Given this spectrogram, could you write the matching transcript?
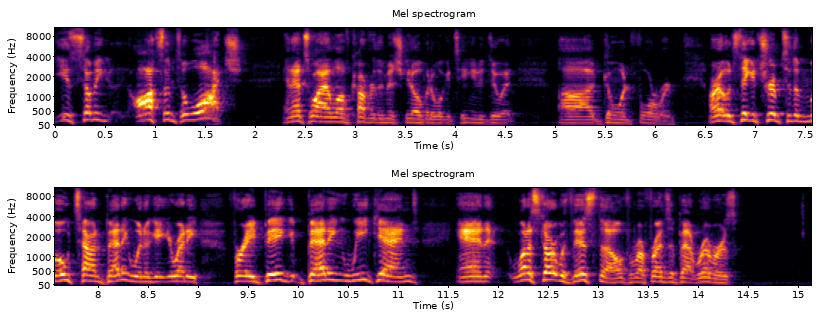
it's something awesome to watch. And that's why I love covering the Michigan Open and we'll continue to do it uh, going forward. All right, let's take a trip to the Motown betting window, get you ready for a big betting weekend. And want to start with this, though, from our friends at Bet Rivers.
